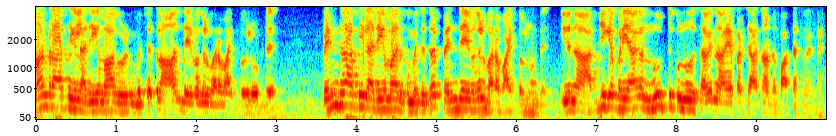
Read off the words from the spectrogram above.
ஆண் ராசிகள் அதிகமாக விழுகும் பட்சத்தில் ஆண் தெய்வங்கள் வர வாய்ப்புகள் உண்டு. பெண் ராசியில் அதிகமா இருக்கும் பட்சத்துல பெண் தெய்வங்கள் வர வாய்ப்புகள் உண்டு. இது நான் அதிகப்படியாக நூத்துக்கு நூறு சதவீதம் நிறைய பேர் சார்ந்து நான் பார்த்துட்டு இருக்கிறேன்.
